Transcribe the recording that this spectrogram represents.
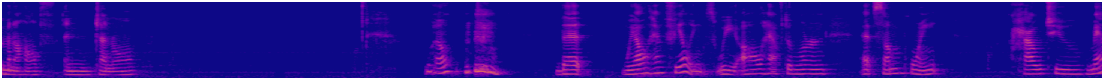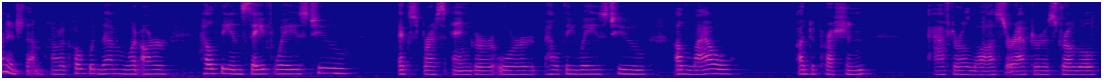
mental health in general? Well, that we all have feelings. We all have to learn at some point how to manage them, how to cope with them, what are healthy and safe ways to express anger or healthy ways to allow a depression after a loss or after a struggle,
